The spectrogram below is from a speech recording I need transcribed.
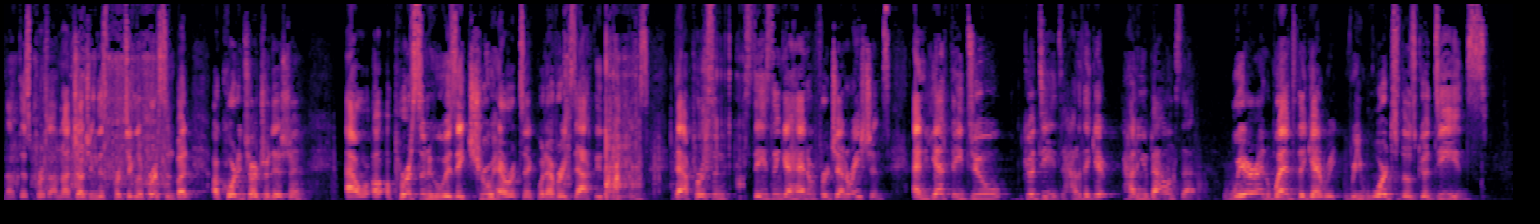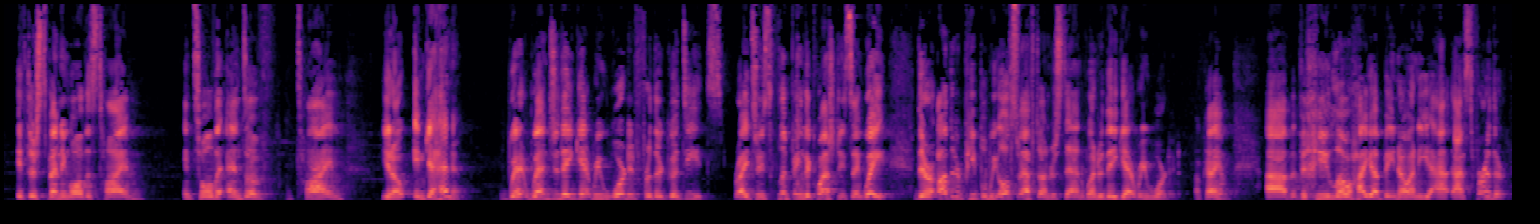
not this person, I'm not judging this particular person, but according to our tradition, our, a person who is a true heretic, whatever exactly that means, that person stays in Gehenna for generations, and yet they do good deeds. How do they get? How do you balance that? Where and when do they get re- rewards for those good deeds if they're spending all this time until the end of time, you know, in Gehenna? When, when, do they get rewarded for their good deeds? Right? So he's flipping the question. He's saying, wait, there are other people we also have to understand. When do they get rewarded? Okay? Um, and he asks further.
